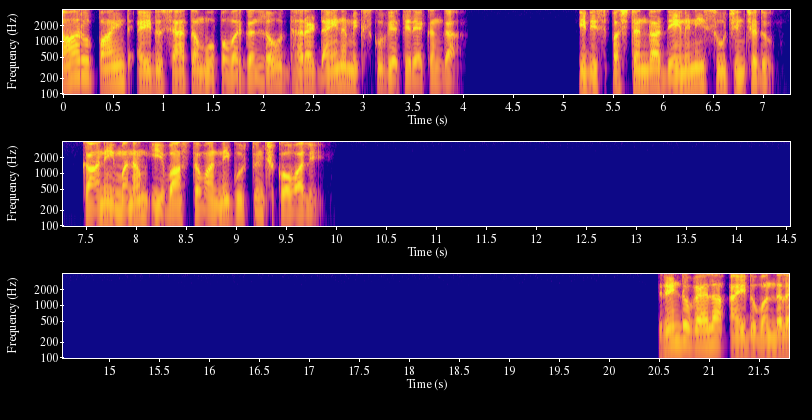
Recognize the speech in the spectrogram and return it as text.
ఆరు పాయింట్ ఐదు శాతం ఉపవర్గంలో ధర డైనమిక్స్కు వ్యతిరేకంగా. ఇది స్పష్టంగా దేనిని సూచించదు కానీ మనం ఈ వాస్తవాన్ని గుర్తుంచుకోవాలి. రెండు వేల ఐదు వందల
